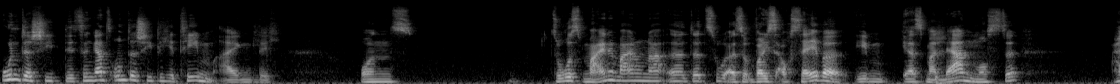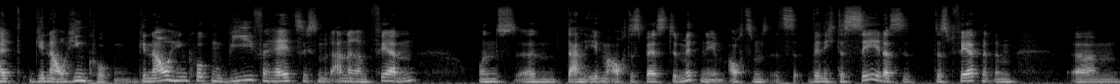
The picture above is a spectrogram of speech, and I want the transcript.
Unterschied, das sind ganz unterschiedliche Themen eigentlich. Und so ist meine Meinung äh, dazu, also weil ich es auch selber eben erstmal lernen musste, halt genau hingucken. Genau hingucken, wie verhält sich mit anderen Pferden und ähm, dann eben auch das Beste mitnehmen. Auch zum, wenn ich das sehe, dass das Pferd mit einem ähm,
